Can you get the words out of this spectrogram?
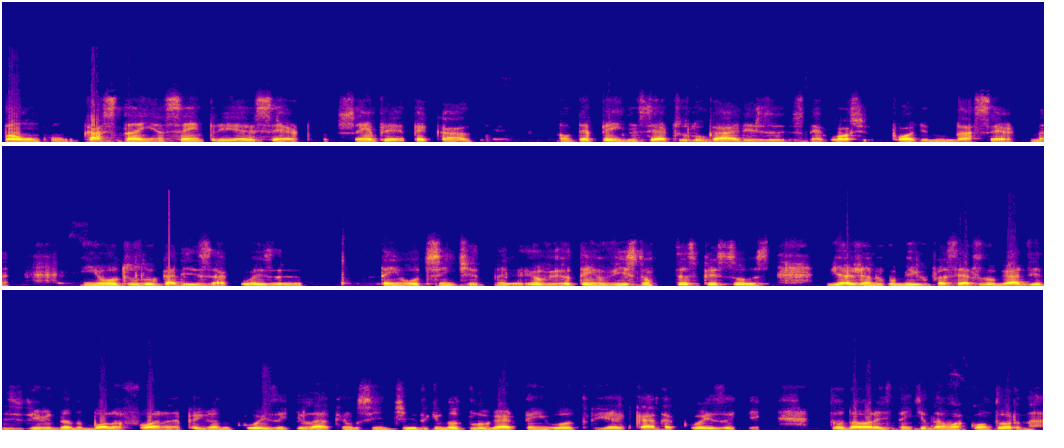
pão com castanha sempre é certo, sempre é pecado. Não depende, em certos lugares esse negócio pode não dar certo, né? Em outros lugares a coisa tem outro sentido. Né? Eu, eu tenho visto muitas pessoas viajando comigo para certos lugares e eles vivem dando bola fora, né? pegando coisa que lá tem um sentido, que no outro lugar tem outro, e é cada coisa que toda hora a gente tem que dar uma contornada.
